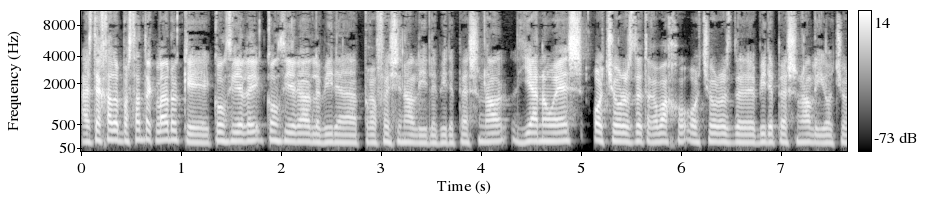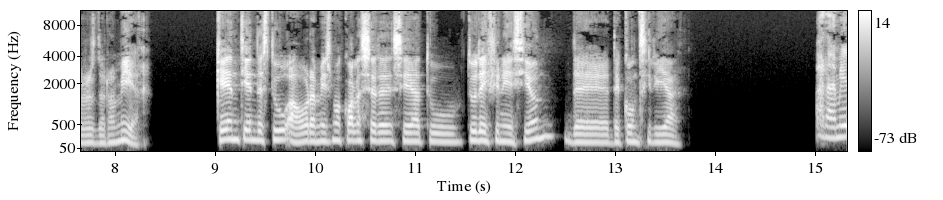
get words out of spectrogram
has dejado bastante claro que conciliar, la vida profesional y la vida personal ya no es ocho horas de trabajo, ocho horas de vida personal y ocho horas de dormir. ¿Qué entiendes tú ahora mismo? ¿Cuál sería tu, tu definición de, de conciliar? Para mí,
